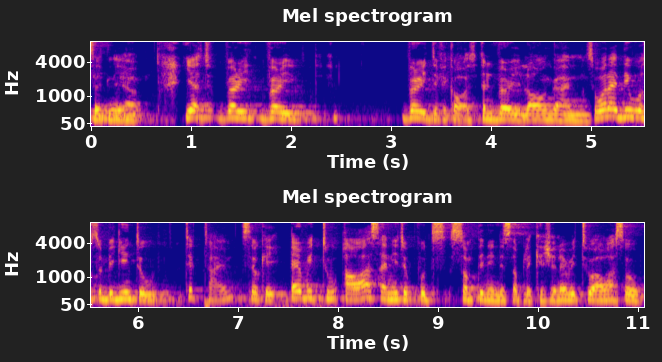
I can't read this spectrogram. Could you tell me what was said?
Certainly, yeah. Yes, very, very, very difficult and very long. And so what I did was to begin to take time. Say, okay, every two hours I need to put something in this application. Every two hours, so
